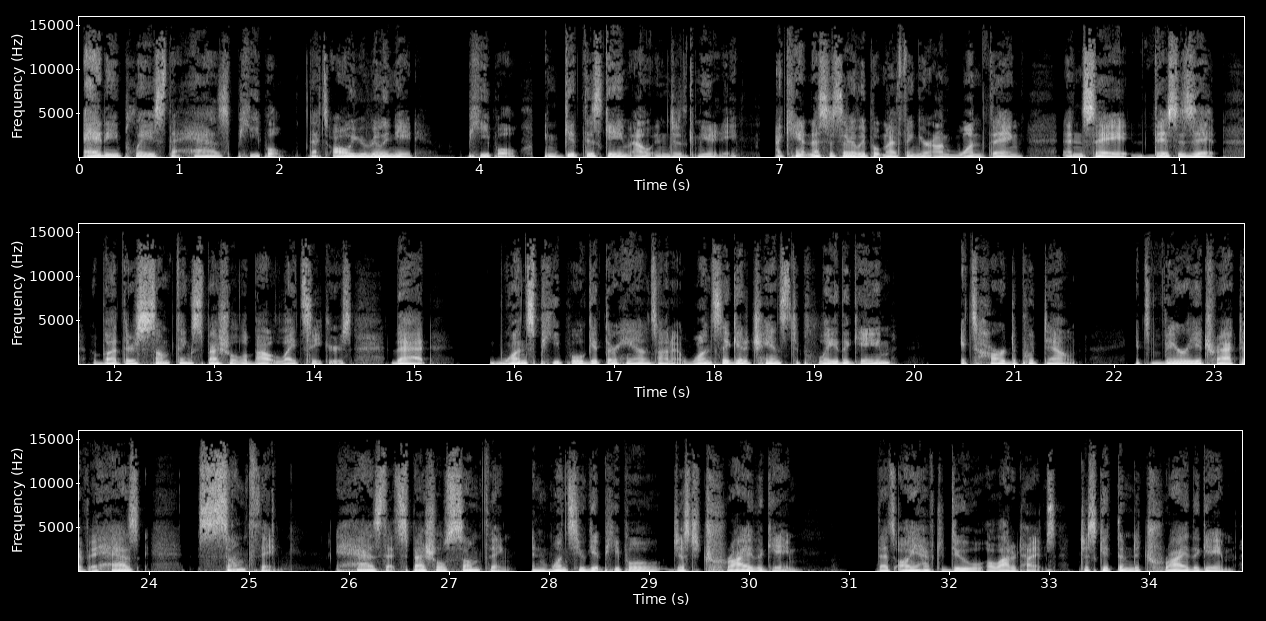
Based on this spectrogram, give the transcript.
any place that has people. That's all you really need. People and get this game out into the community. I can't necessarily put my finger on one thing and say this is it, but there's something special about Lightseekers that once people get their hands on it, once they get a chance to play the game, it's hard to put down. It's very attractive. It has something. It has that special something. And once you get people just to try the game, that's all you have to do a lot of times. Just get them to try the game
